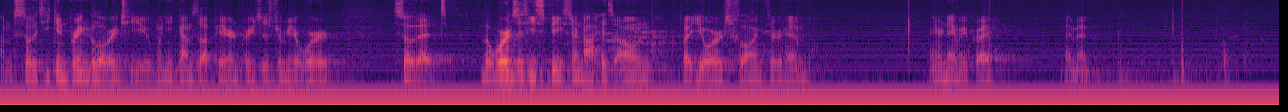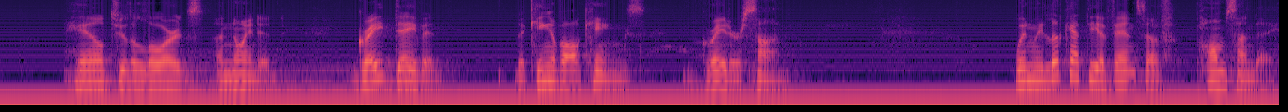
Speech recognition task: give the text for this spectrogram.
um, so that he can bring glory to you when he comes up here and preaches from your word, so that the words that he speaks are not his own, but yours flowing through him. In your name we pray. Amen. Hail to the Lord's anointed. Great David, the King of all kings, greater Son. When we look at the events of Palm Sunday,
